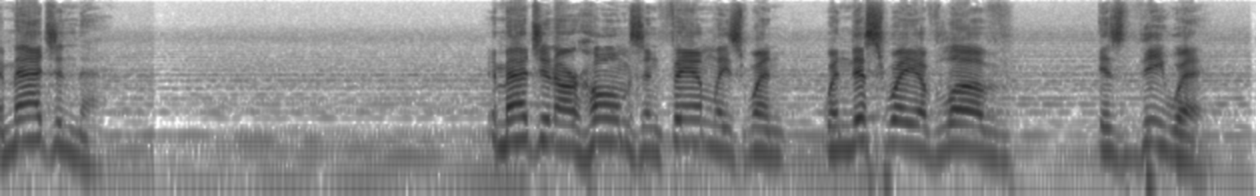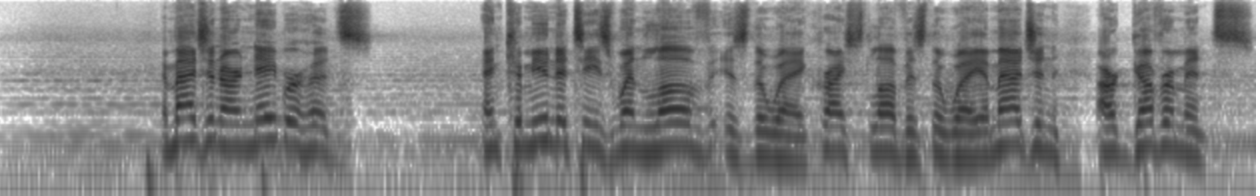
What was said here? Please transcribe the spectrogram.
Imagine that. Imagine our homes and families when, when this way of love is the way. Imagine our neighborhoods and communities when love is the way, Christ's love is the way. Imagine our governments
